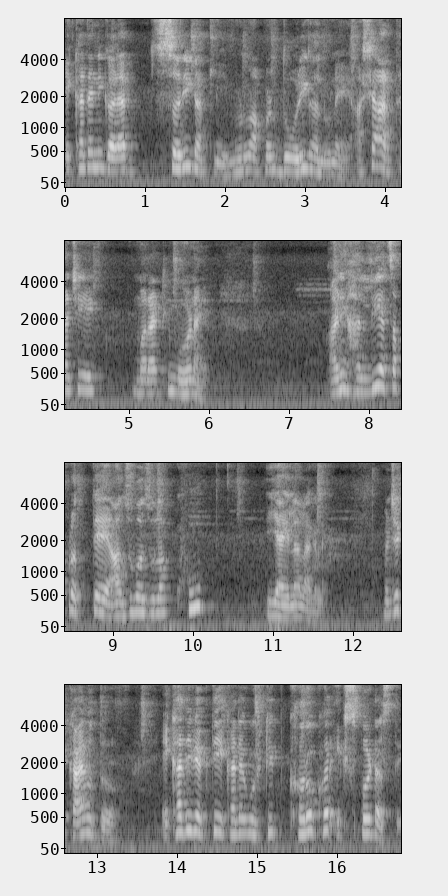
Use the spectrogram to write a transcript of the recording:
एखाद्याने गळ्यात सरी घातली म्हणून आपण दोरी घालू नये अशा अर्थाची एक मराठी म्हण आहे. आणि हल्ली याचा प्रत्यय आजूबाजूला खूप यायला लागला आहे म्हणजे काय होतं? एखादी व्यक्ती एखाद्या गोष्टीत खरोखर एक्सपर्ट असते.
